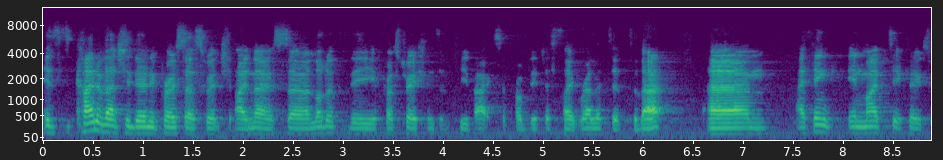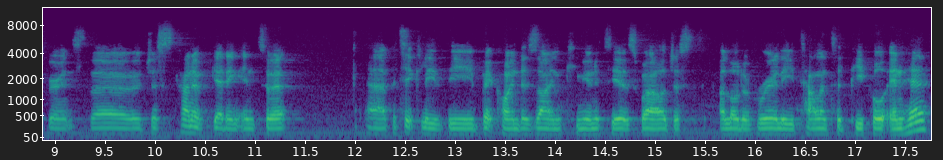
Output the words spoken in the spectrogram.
it's kind of actually the only process which I know. So a lot of the frustrations and feedbacks are probably just like relative to that. Um, I think in my particular experience, though, just kind of getting into it, uh, particularly the Bitcoin design community as well, just a lot of really talented people in here.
